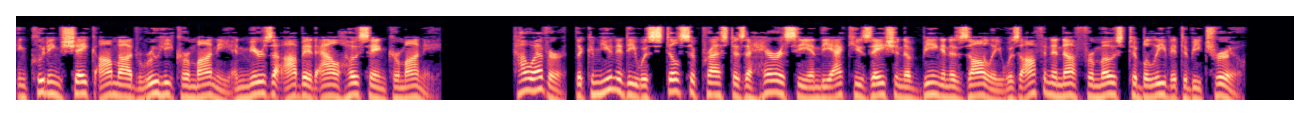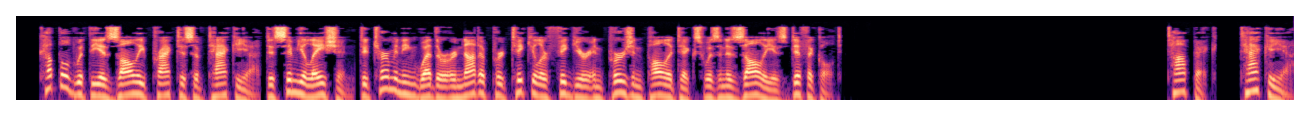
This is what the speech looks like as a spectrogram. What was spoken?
including Sheikh Ahmad Ruhi Kermani and Mirza Abid al-Hossein Kermani. However, the community was still suppressed as a heresy and the accusation of being an Azali was often enough for most to believe it to be true. Coupled with the Azali practice of taqiyya dissimulation determining whether or not a particular figure in Persian politics was an Azali is difficult. Taqiyya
